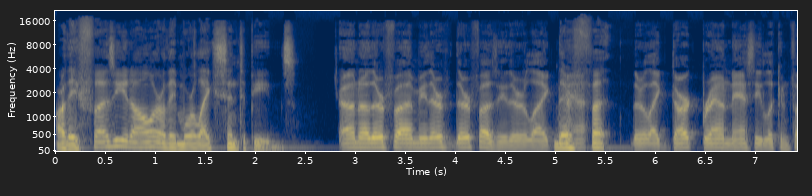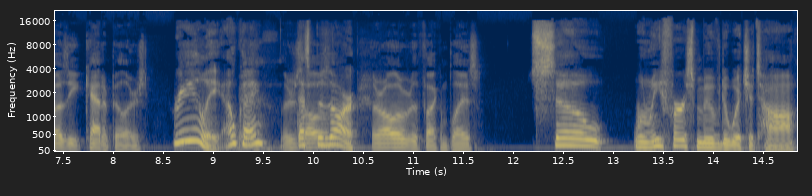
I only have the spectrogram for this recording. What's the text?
Are they fuzzy at all or are they more like centipedes? Oh no, they're fu- I mean they're they're fuzzy. They're like They're na- fu- they're like dark brown, nasty looking fuzzy caterpillars. Really? Okay. They're That's all- bizarre. They're all over the fucking place. So when we first moved to Wichita,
